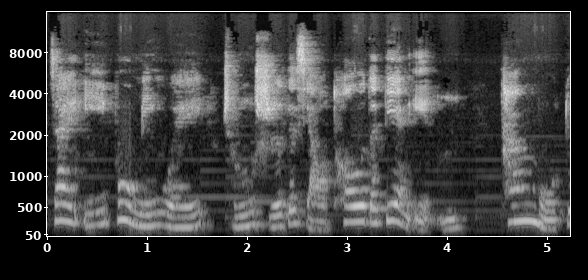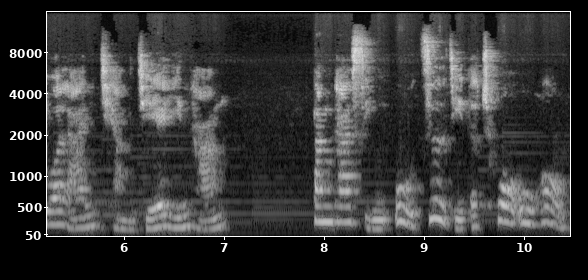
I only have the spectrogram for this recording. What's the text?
在一部名为《诚实的小偷》的电影，汤姆·多兰抢劫银行。当他醒悟自己的错误后，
